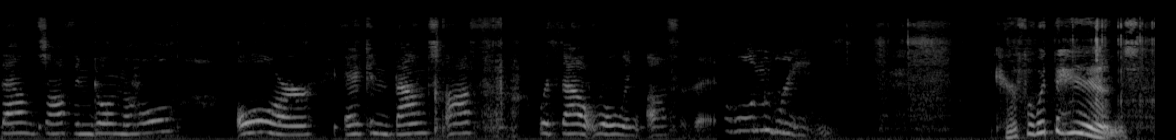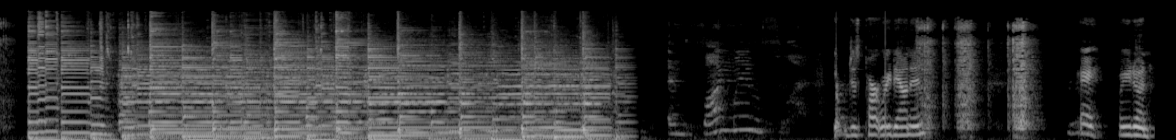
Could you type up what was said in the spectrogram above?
bounce off and go in the hole, or it can bounce off without rolling off of it. The hole in the green. Careful with the hands. And finally the flag. Just part way down in. Hey, what are you doing?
